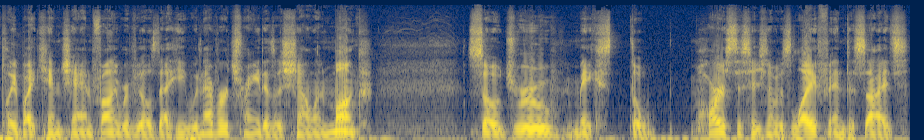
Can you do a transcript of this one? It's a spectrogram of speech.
played by Kim Chan, finally reveals that he would never trained as a Shaolin monk. So Drew makes the hardest decision of his life and decides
